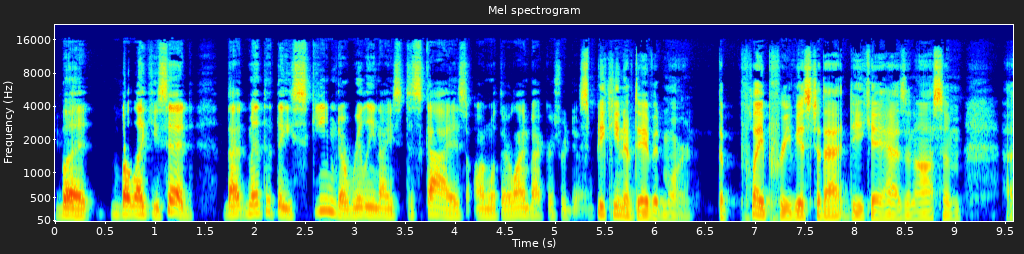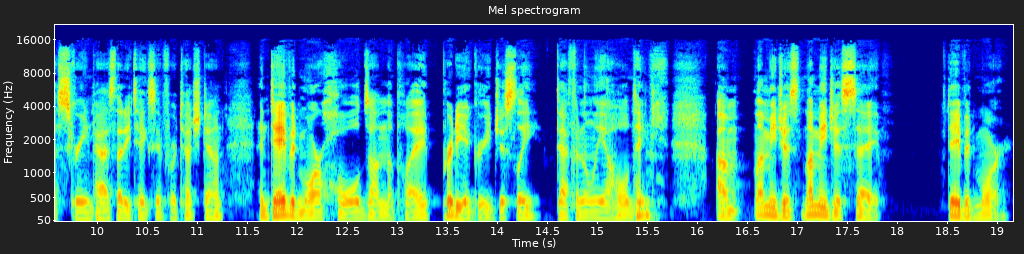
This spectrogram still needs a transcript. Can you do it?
But but like you said, that meant that they schemed a really nice disguise on what their linebackers were doing. Speaking of David Moore, the play previous to that, DK has an awesome uh, screen pass that he takes in for a touchdown, and David Moore holds on the play pretty egregiously. Definitely a holding. Um, let me just let me just say, David Moore,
